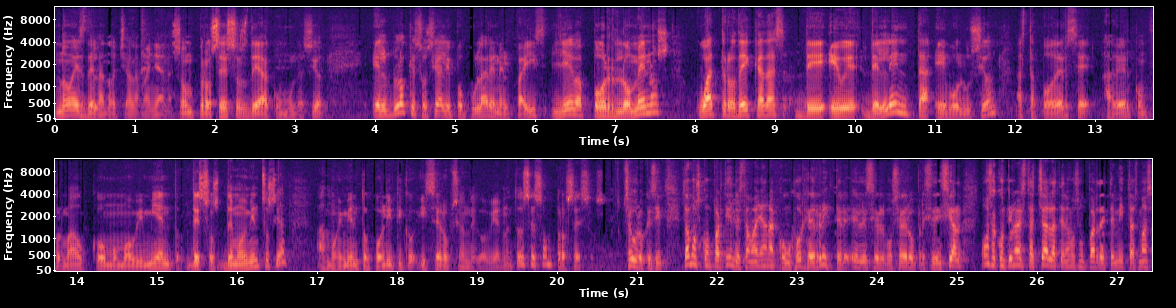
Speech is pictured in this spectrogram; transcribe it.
No es de la noche a la mañana, son procesos de acumulación. El bloque social y popular en el país lleva por lo menos cuatro décadas de, de, lenta evolución hasta poderse haber conformado como movimiento de, de movimiento social a movimiento político y ser opción de gobierno. Entonces son procesos. Seguro que sí. Estamos compartiendo esta mañana con Jorge Richter, él es el vocero presidencial. Vamos a continuar esta charla, tenemos un par de temitas más.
